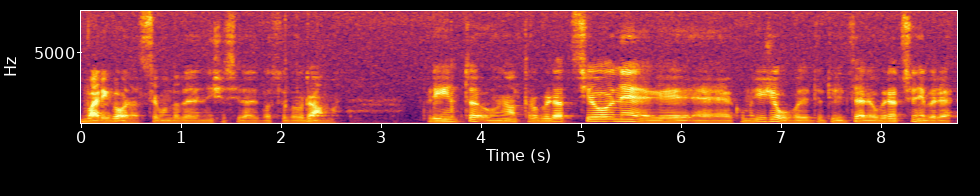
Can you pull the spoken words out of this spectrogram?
varie cose a seconda delle necessità del vostro programma. Print un'altra operazione che eh, come dicevo potete utilizzare operazioni per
